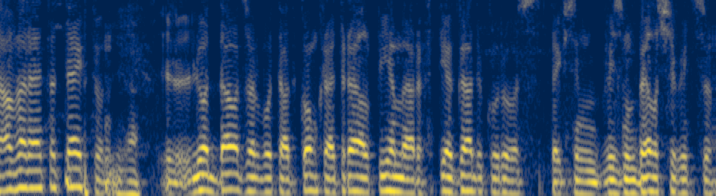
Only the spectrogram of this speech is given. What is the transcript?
Tā varētu teikt, un ir ļoti daudz varbūt tādu konkrētu reālu piemēru tie gadi, kuros, teiksim, Vizmu Belševicu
